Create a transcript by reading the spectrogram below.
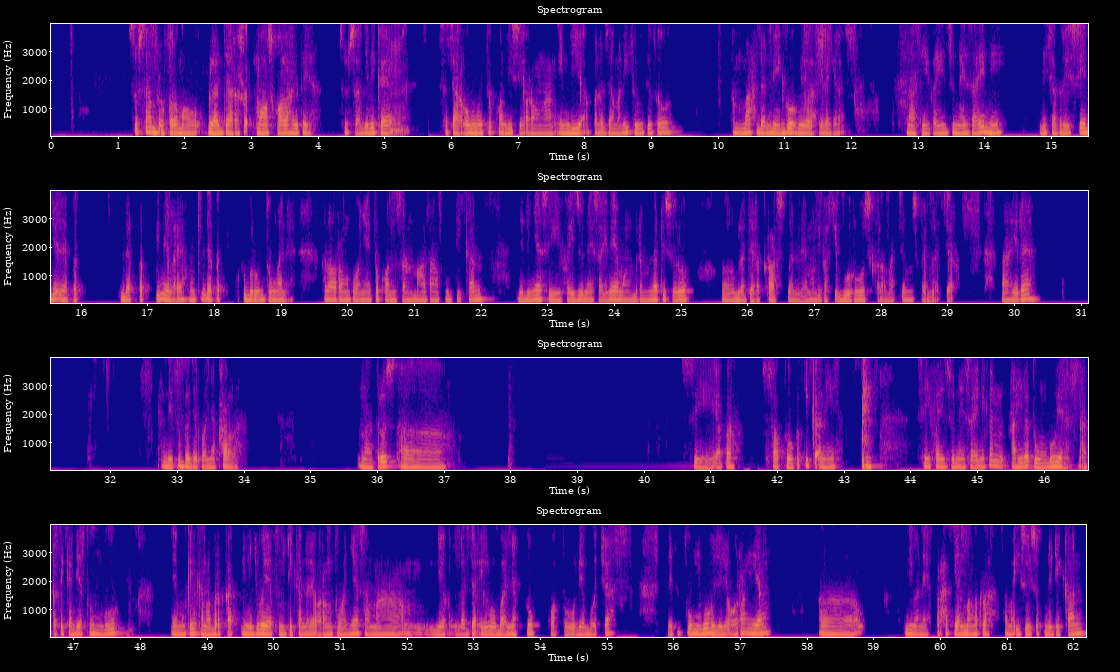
susah bro kalau mau belajar, mau sekolah gitu ya. Susah. Jadi kayak Hmm. secara umum itu kondisi orang-orang India pada zaman itu, itu tuh lemah dan bego gitu lah kira-kira. Nah, si Faizunesa ini, di satu sisi dia dapat dapat inilah ya, mungkin dapat keberuntungan ya. Karena orang tuanya itu concern banget sama pendidikan, jadinya si Faizunesa ini emang benar-benar disuruh eh, belajar keras dan emang dikasih guru segala macam supaya belajar. Nah, akhirnya dia itu belajar banyak hal lah. Nah, terus eh, si apa suatu ketika nih si Faizunesa ini kan akhirnya tumbuh ya. Nah, ketika dia tumbuh ya mungkin karena berkat ini juga ya pendidikan dari orang tuanya sama mm, dia kan belajar ilmu banyak tuh waktu dia bocah dia itu tumbuh jadi orang yang eh, gimana ya perhatian banget lah sama isu-isu pendidikan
